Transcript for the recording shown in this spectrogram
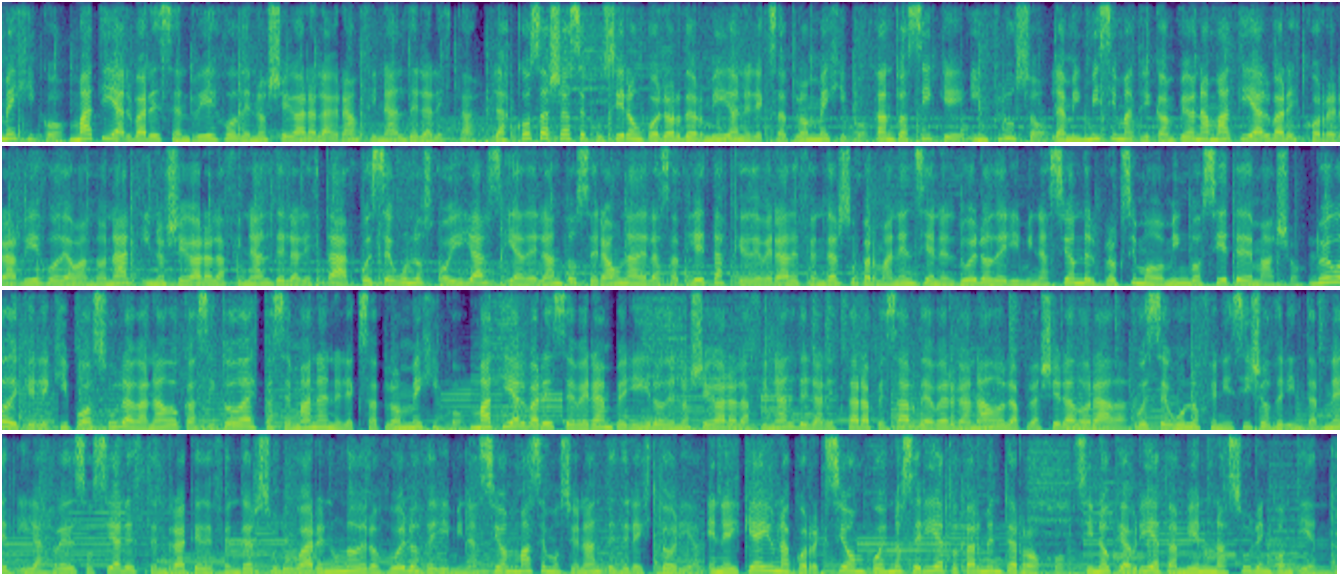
México, Mati Álvarez en riesgo de no llegar a la gran final del All-Star. Las cosas ya se pusieron color de hormiga en el Exatlón México, tanto así que, incluso, la mismísima tricampeona Mati Álvarez correrá riesgo de abandonar y no llegar a la final del All-Star, pues según los spoilers y adelantos será una de las atletas que deberá defender su permanencia en el duelo de eliminación del próximo domingo 7 de mayo. Luego de que el equipo azul ha ganado casi toda esta semana en el Exatlón México, Mati Álvarez se verá en peligro de no llegar a la final del All-Star a pesar de haber ganado la playera dorada, pues según los genicidios del Internet y las redes sociales tendrá que defender su lugar en uno de los duelos de eliminación más emocionantes de la historia, en el que hay una corrección pues no sería totalmente rojo, sino que habría también un azul en contienda.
